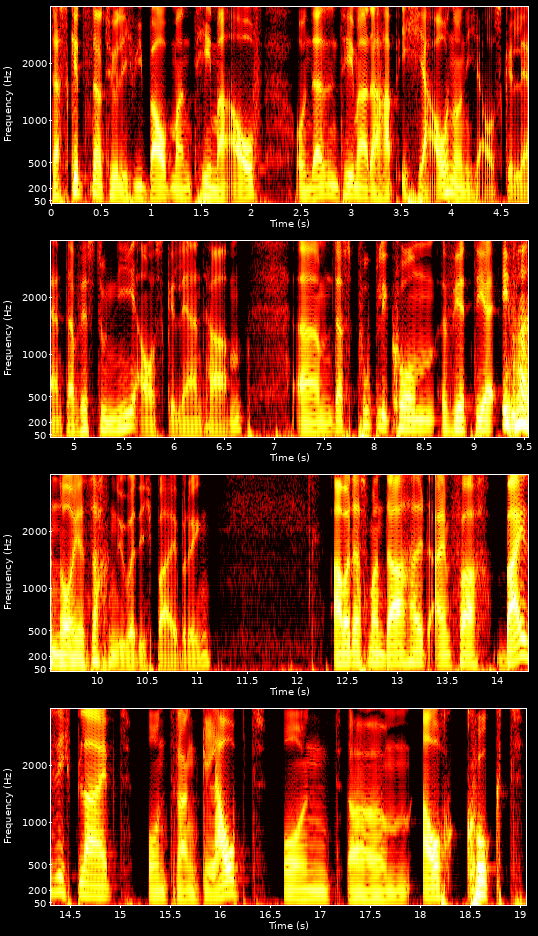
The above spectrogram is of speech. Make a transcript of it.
Das gibt es natürlich, wie baut man ein Thema auf. Und das ist ein Thema, da habe ich ja auch noch nicht ausgelernt. Da wirst du nie ausgelernt haben. Ähm, das Publikum wird dir immer neue Sachen über dich beibringen. Aber dass man da halt einfach bei sich bleibt und dran glaubt und ähm, auch guckt,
